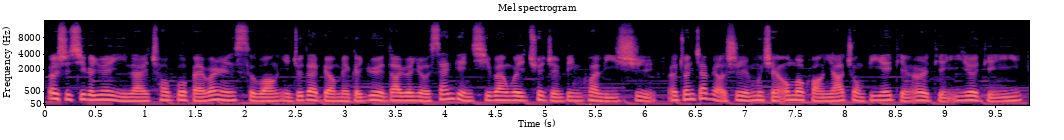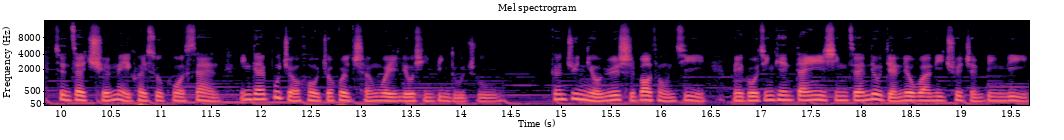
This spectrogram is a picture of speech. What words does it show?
二十七个月以来，超过百万人死亡，也就代表每个月大约有三点七万位确诊病患离世。而专家表示，目前欧盟狂亚种 BA. 点二点一二点一正在全美快速扩散，应该不久后就会成为流行病毒株。根据《纽约时报》统计，美国今天单日新增六点六万例确诊病例，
